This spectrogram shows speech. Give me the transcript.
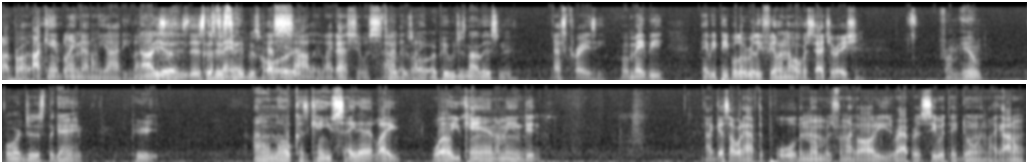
I bro, I can't blame that on Yachty. Like, Nah, this yeah, is, this is 'cause the his fam- tape is hard. That's solid. Like that shit was solid. Type is like hard. People just not listening. that's crazy. But maybe, maybe people are really feeling the oversaturation. From him, or just the game. Period. I don't know, cause can you say that? Like, well, you can. I mean, did I guess I would have to pull the numbers from like all these rappers, see what they're doing. Like, I don't,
